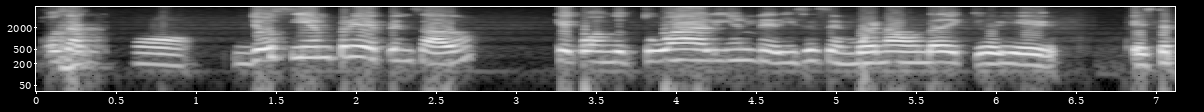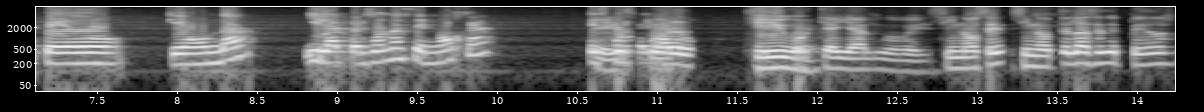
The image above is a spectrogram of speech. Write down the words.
o sea, como yo siempre he pensado que cuando tú a alguien le dices en buena onda de que, oye, este pedo, ¿qué onda? Y la persona se enoja, es, Es porque hay algo. sí, güey, Porque hay algo, güey. Si no se, si no te la haces de pedos,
